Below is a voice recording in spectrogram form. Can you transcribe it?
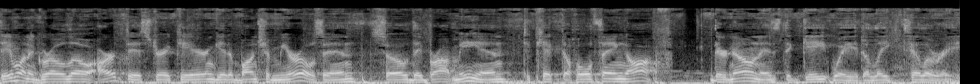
They want to grow a little art district here and get a bunch of murals in, so they brought me in to kick the whole thing off. They're known as the gateway to Lake Tillery.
